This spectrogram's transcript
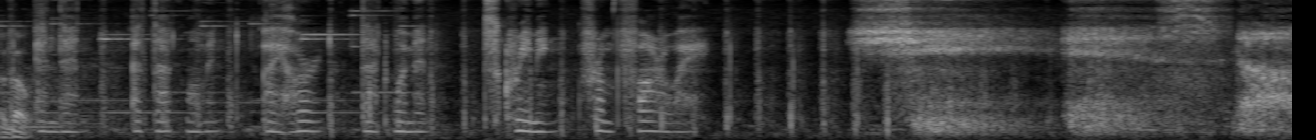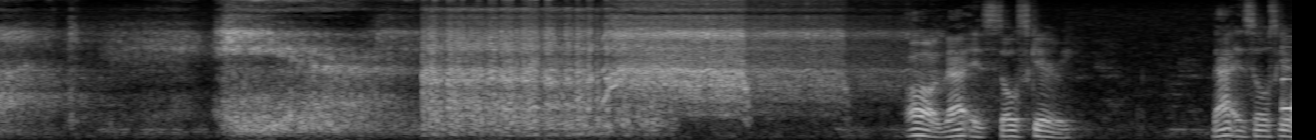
a ghost. And then, at that moment, I heard that woman screaming from far away. Oh, that is so scary. That is so scary.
